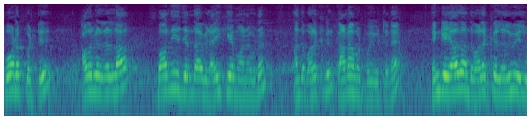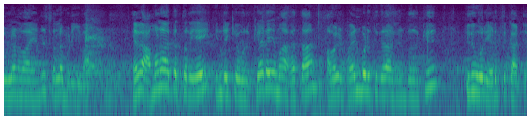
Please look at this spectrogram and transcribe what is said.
போடப்பட்டு அவர்களெல்லாம் பாரதிய ஜனதாவில் ஐக்கியமானவுடன் அந்த வழக்குகள் காணாமல் போய்விட்டன. எங்கேயாவது அந்த வழக்குகள் நிலுவையில் உள்ளனவா என்று சொல்ல முடியுமா? எனவே அமலாக்கத்துறையை இன்றைக்கு ஒரு கேடயமாகத்தான் அவர்கள் பயன்படுத்துகிறார்கள் என்பதற்கு இது ஒரு எடுத்துக்காட்டு.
